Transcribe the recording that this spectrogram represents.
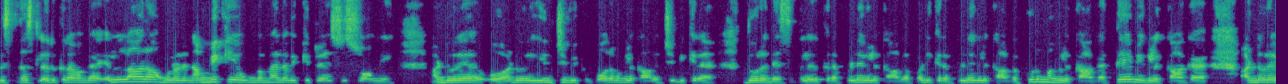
பிசினஸ்ல இருக்கிறவங்க எல்லாரும் அவங்களோட நம்பிக்கையை உங்க மேல வைக்கட்டும் இயேசு சுவாமி. ஆண்டவரே ஓ ஆண்டவரே இன்டர்வியூக்கு போறவங்களுக்காக செபிக்கிற தூர தேசத்துல இருக்கிற பிள்ளைகளுக்காக படிக்கிற பிள்ளைகளுக்காக குடும்பங்களுக்காக தேவைகளுக்காக ஆண்டவரே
